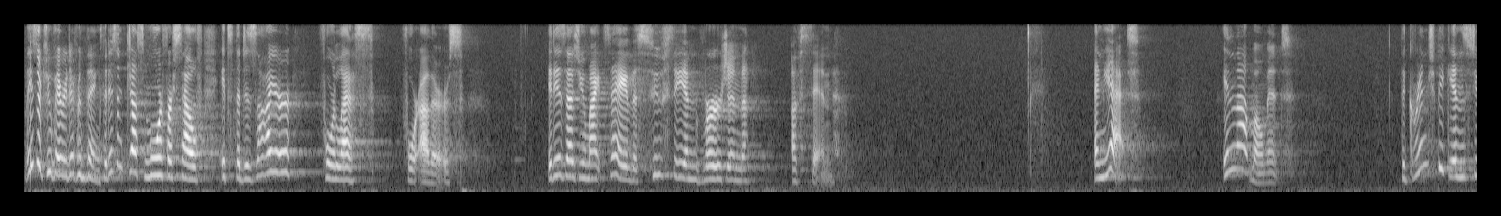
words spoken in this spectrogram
These are two very different things. It isn't just more for self, it's the desire for less for others. It is, as you might say, the Seussian version of sin. And yet, in that moment, the Grinch begins to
